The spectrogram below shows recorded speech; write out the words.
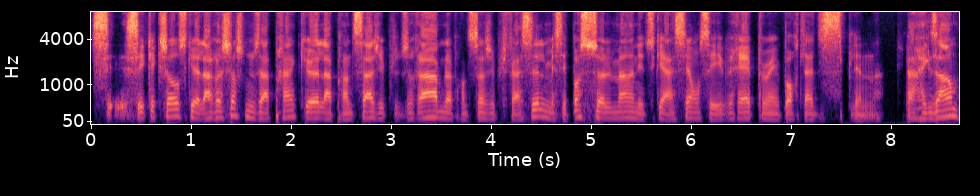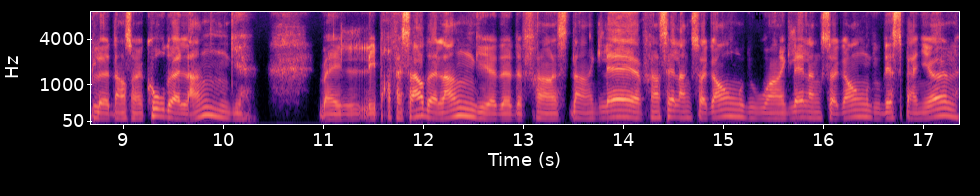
C'est quelque chose que la recherche nous apprend que l'apprentissage est plus durable, l'apprentissage est plus facile, mais c'est pas seulement en éducation, c'est vrai, peu importe la discipline. Par exemple, dans un cours de langue, ben, les professeurs de langue, de, de d'anglais, français langue seconde ou anglais langue seconde ou d'espagnol,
